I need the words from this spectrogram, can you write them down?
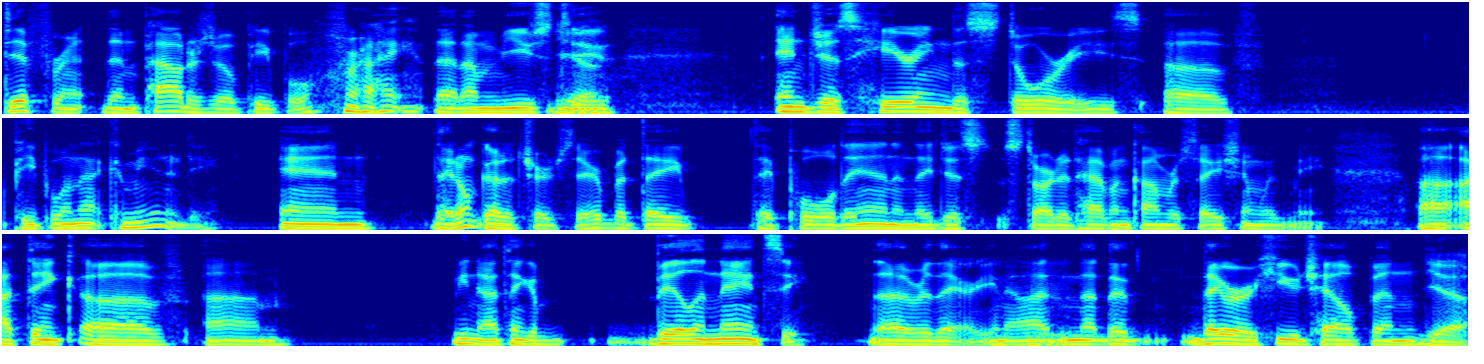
different than Powdersville people, right? That I'm used to, Yeah. and just hearing the stories of people in that community. And they don't go to church there, but they they pulled in and they just started having conversation with me. Uh, I think of um, you know I think of Bill and Nancy over there. You know, I- mm-hmm. not that- they were a huge help and Yeah.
